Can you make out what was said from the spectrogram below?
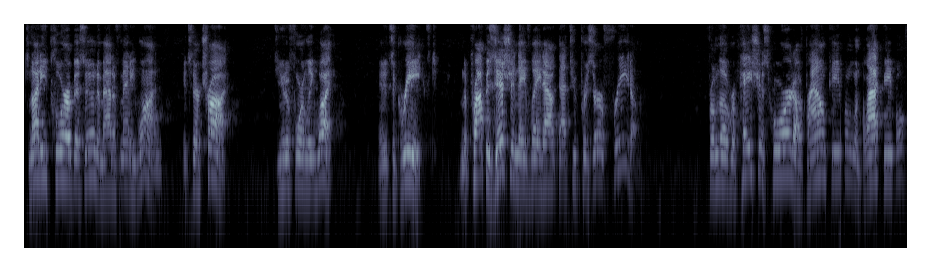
it's not e pluribus unum out of many one, it's their tribe. Uniformly white and it's aggrieved. And the proposition they've laid out that to preserve freedom from the rapacious horde of brown people and black people,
